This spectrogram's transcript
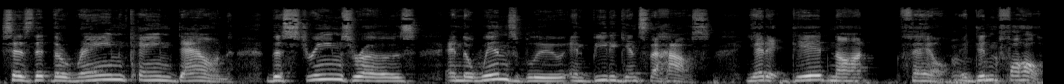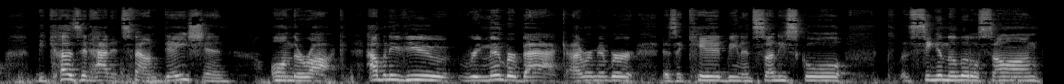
says that the rain came down, the streams rose, and the winds blew and beat against the house. Yet it did not fail. It didn't fall because it had its foundation on the rock. How many of you remember back? I remember as a kid being in Sunday school, singing the little song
